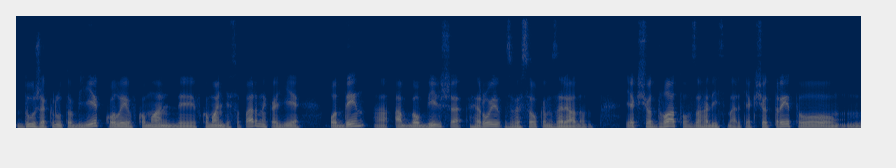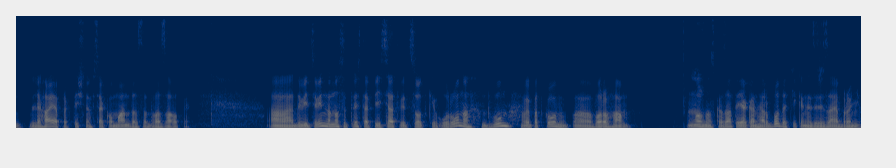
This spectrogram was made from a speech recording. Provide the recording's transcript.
дуже круто б'є, коли в команді, в команді суперника є один або більше героїв з високим зарядом. Якщо два, то взагалі смерть. Якщо три, то лягає практично вся команда за два залпи. Дивіться, він наносить 350% урона двом випадковим ворогам. Можна сказати, як Ангарбода, тільки не зрізає броню.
